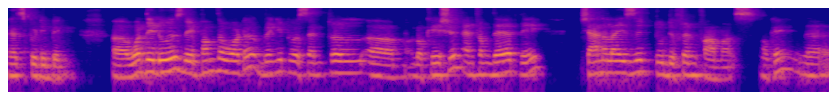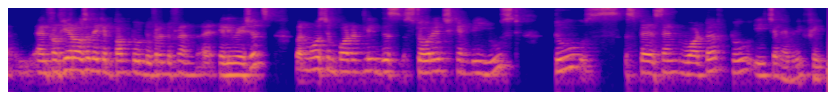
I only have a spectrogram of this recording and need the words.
That's pretty big. Uh, what they do is they pump the water, bring it to a central um, location, and from there they channelize it to different farmers. Okay, uh, and from here also they can pump to different different uh, elevations but most importantly, this storage can be used to send water to each and every field.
